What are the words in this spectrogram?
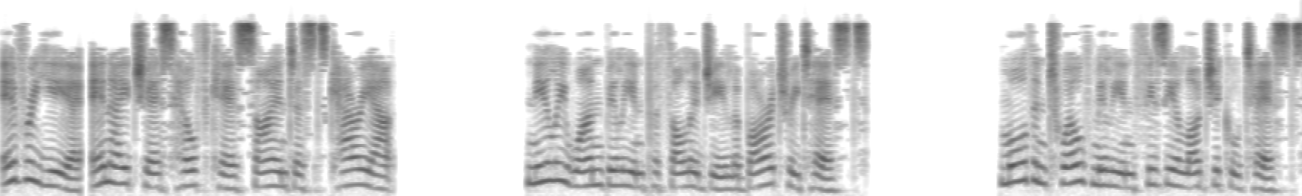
Every year, NHS healthcare scientists carry out nearly 1 billion pathology laboratory tests, more than 12 million physiological tests,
